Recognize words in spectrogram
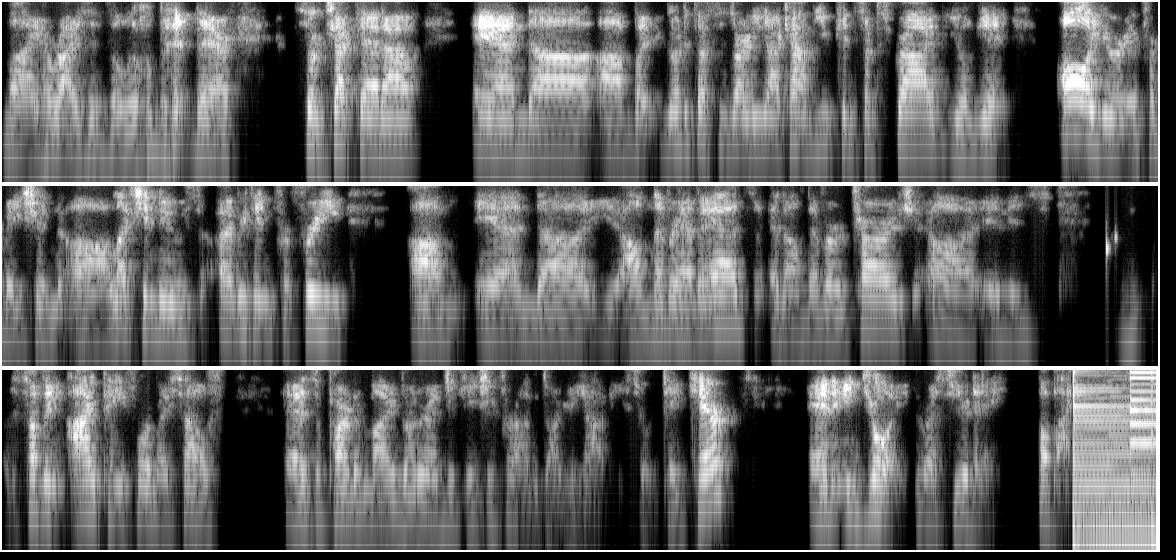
my horizons a little bit there. So check that out. And uh, uh, but go to dustinczarny.com. You can subscribe. You'll get all your information, uh, election news, everything for free. Um, and uh, I'll never have ads, and I'll never charge. Uh, it is something I pay for myself as a part of my voter education for Onondaga County. So take care and enjoy the rest of your day. Bye bye.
